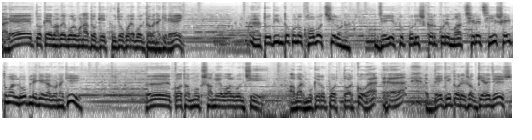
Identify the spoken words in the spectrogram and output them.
আরে তোকে এভাবে বলব না তোকে পুজো করে বলতে হবে নাকি রে? এতদিন তো কোনো খবর ছিল না। যেই একটু পরিষ্কার করে মাছ ছেড়েছি সেই তোমার লোভ লেগে গেল নাকি? এ, কথা মুখ সামনে বল বলছি। আমার মুখের উপর তর্ক হ্যাঁ হ্যাঁ? দেখি তোর এসব কেড়েছিস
